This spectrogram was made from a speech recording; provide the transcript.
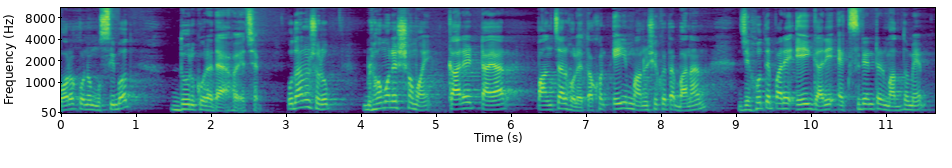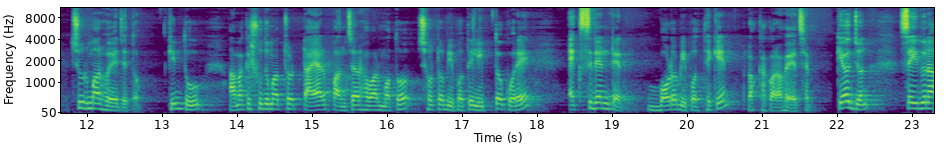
বড় কোনো মুসিবত দূর করে দেয়া হয়েছে। উদাহরণস্বরূপ, ভ্রমণের সময় কারের টায়ার পাঞ্চার হলে তখন এই মানসিকতা বানান যে হতে পারে এই গাড়ি অ্যাক্সিডেন্টের মাধ্যমে চুরমার হয়ে যেত। কিন্তু আমাকে শুধুমাত্র টায়ার পাঞ্চার হওয়ার মতো ছোট বিপদে লিপ্ত করে অ্যাক্সিডেন্টের বড় বিপদ থেকে রক্ষা করা হয়েছে। কেউ একজন সেইদুনা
